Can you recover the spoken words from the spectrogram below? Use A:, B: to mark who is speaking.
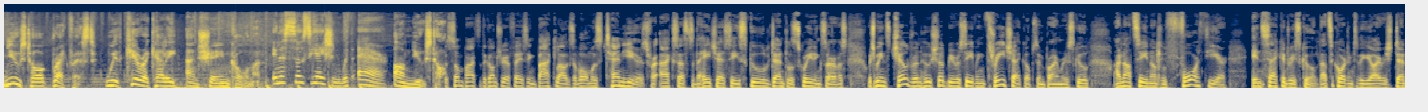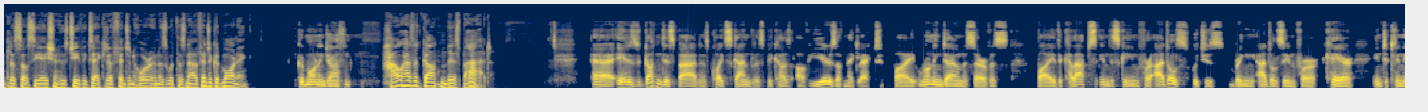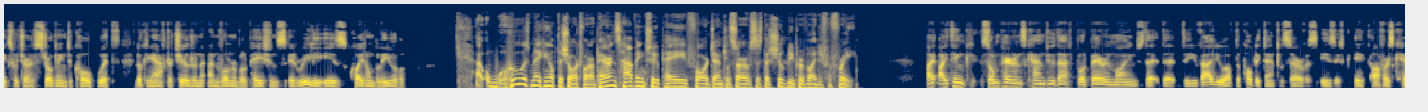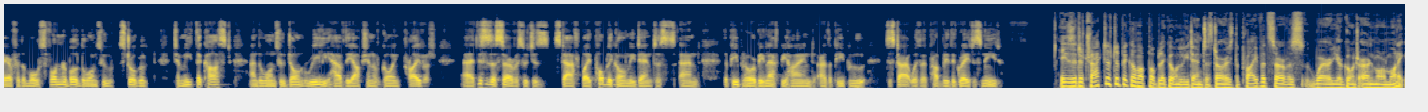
A: News Talk Breakfast with Ciara Kelly and Shane Coleman.
B: In association with AIR
A: on News Talk.
C: Some parts of the country are facing backlogs of almost 10 years for access to the HSE school dental screening service, which means children who should be receiving three checkups in primary school are not seen until fourth year in secondary school. That's according to the Irish Dental Association, whose chief executive, Fintan Horan is with us now. Fintan, good morning.
D: Good morning, Jonathan.
C: How has it gotten this bad?
D: Uh, it has gotten this bad and it's quite scandalous because of years of neglect by running down a service, by the collapse in the scheme for adults, which is bringing adults in for care into clinics which are struggling to cope with looking after children and vulnerable patients. It really is quite unbelievable.
C: Uh, who is making up the shortfall? Are parents having to pay for dental services that should be provided for free?
D: I, I, think some parents can do that, but bear in mind that the, the value of the public dental service is it, it, offers care for the most vulnerable, the ones who struggle to meet the cost, and the ones who don't really have the option of going private. Uh, this is a service which is staffed by public only dentists, and the people who are being left behind are the people who, to start with, are probably the greatest need.
C: Is it attractive to become a public only dentist, or is the private service where you're going to earn more money?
